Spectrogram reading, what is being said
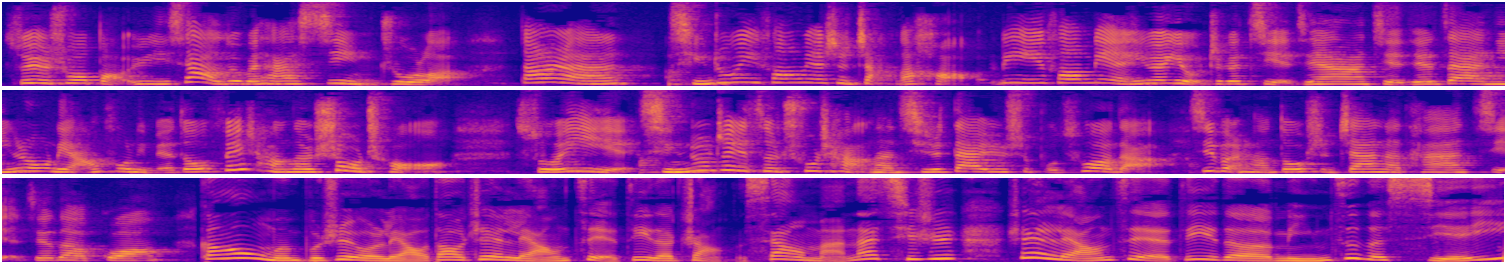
所以说宝玉一下子就被他吸引住了。当然，秦钟一方面是长得好，另一方面因为有这个姐姐啊，姐姐在宁荣两府里面都非常的受宠，所以秦钟这次出场呢，其实待遇是不错的，基本上都是沾了他姐姐的光。刚刚我们不是有聊到这两姐弟的长相嘛？那其实这两姐弟的名字的谐音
